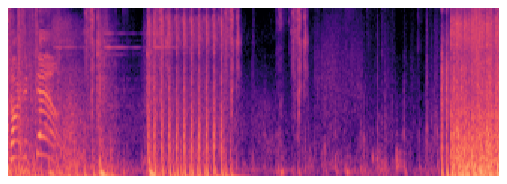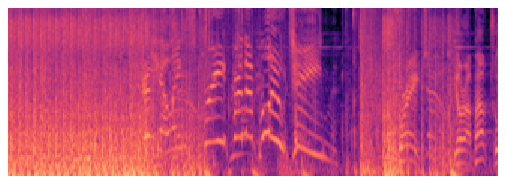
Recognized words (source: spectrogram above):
Target down! Enemy- Killing spree for the blue team! Great! You're about to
